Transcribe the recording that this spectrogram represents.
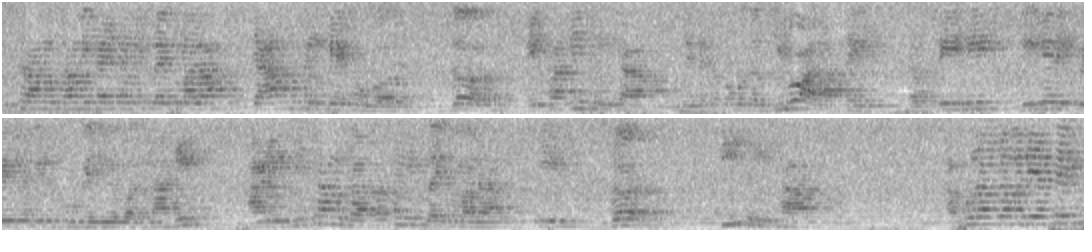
दुसरा मुद्दा मी काय सांगितलंय तुम्हाला? त्याच संख्येसोबत जर एखादी संख्या म्हणजे त्याच्यासोबत जर झिरो आला असेल तर तेही linear equation in two variable नाही. आणि तिसरा मुद्दा असा आहे तुम्हाला की जर ती संख्या अपूर्णांकामध्ये असेल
